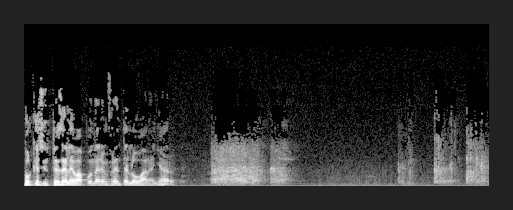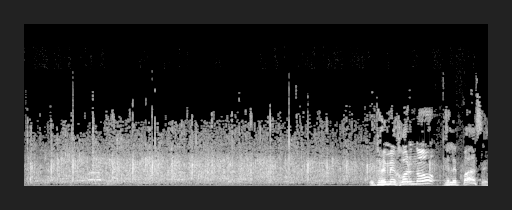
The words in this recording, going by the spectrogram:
Porque si usted se le va a poner enfrente, lo va a arañar. Entonces mejor no, que le pase.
